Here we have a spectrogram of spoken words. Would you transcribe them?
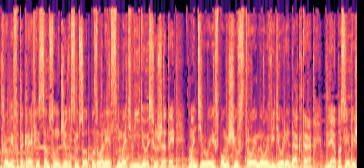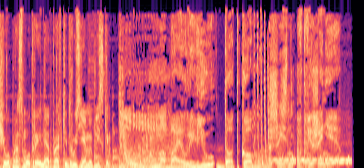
Кроме фотографий, Samsung G800 позволяет снимать видеосюжеты, монтируя их с помощью встроенного видеоредактора для последующего просмотра или отправки друзьям и близким. Mobile Review Дот.ком. Жизнь в движении.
